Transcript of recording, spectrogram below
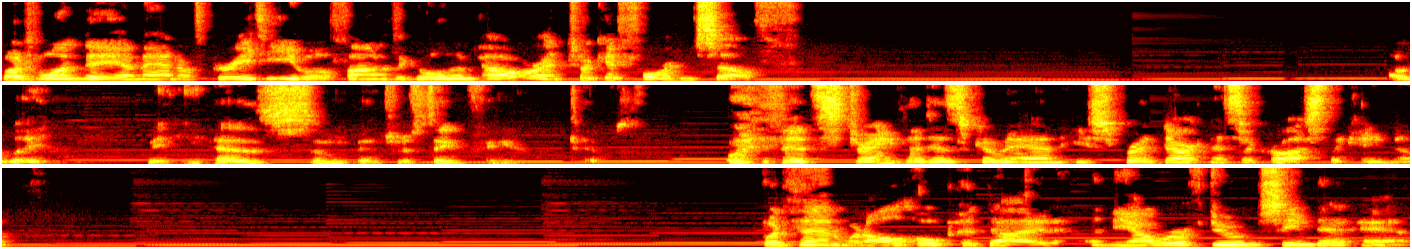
But one day, a man of great evil found the golden power and took it for himself. Ugly. I he has some interesting fingertips. With its strength at his command, he spread darkness across the kingdom. But then, when all hope had died and the hour of doom seemed at hand,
